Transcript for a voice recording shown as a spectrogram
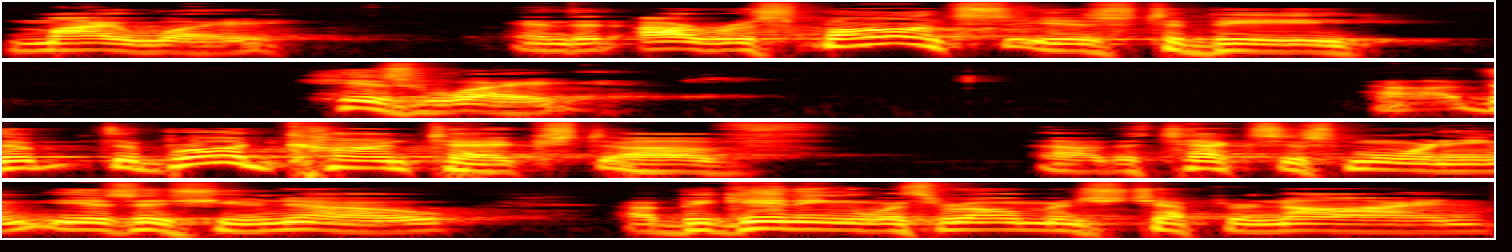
my way, and that our response is to be His way. Uh, the, the broad context of uh, the text this morning is, as you know, uh, beginning with Romans chapter 9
